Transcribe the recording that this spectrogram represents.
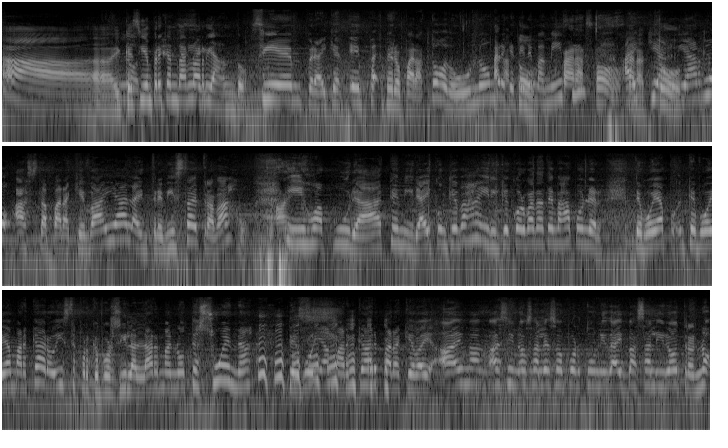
Ay, que No, siempre hay que andarlo sí, arriando. Siempre hay que, eh, pa- pero para todo, un hombre Para que tiene mamitis, para todo, hay para que todo. arriarlo hasta para que vaya a la entrevista de trabajo. Ay. Hijo, apurate, mira, ¿y con qué vas a ir? ¿Y qué corbata te vas a poner? Te voy a, te voy a marcar, ¿oíste? Porque por si la alarma no te suena, te voy a marcar para que vaya. Ay, mamá, si no sale esa oportunidad y va a salir otra. No,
